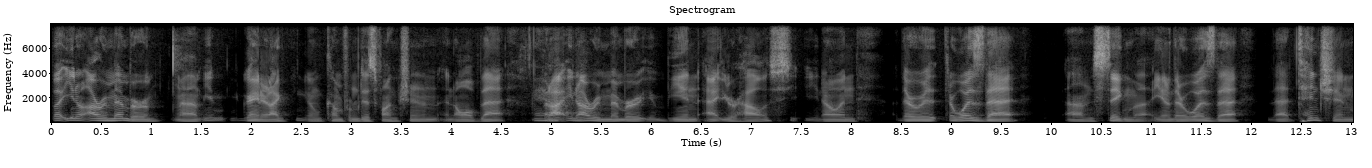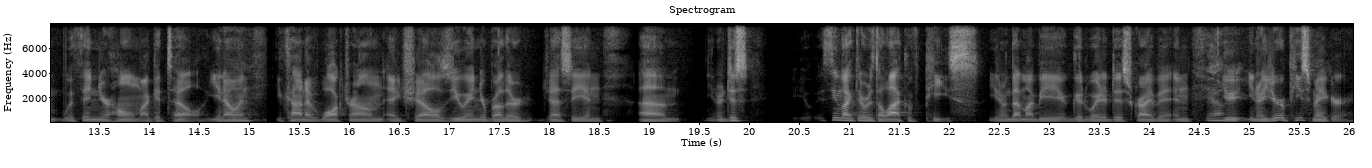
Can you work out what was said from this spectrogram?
But you know, I remember. Um, you know, granted, I you know come from dysfunction and all of that. But I you know I remember being at your house. You know, and there was there was that um, stigma. You know, there was that that tension within your home. I could tell. You know, and you kind of walked around eggshells. You and your brother Jesse, and um, you know, just it seemed like there was a lack of peace. You know, that might be a good way to describe it. And Yeah. you you know, you're a peacemaker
